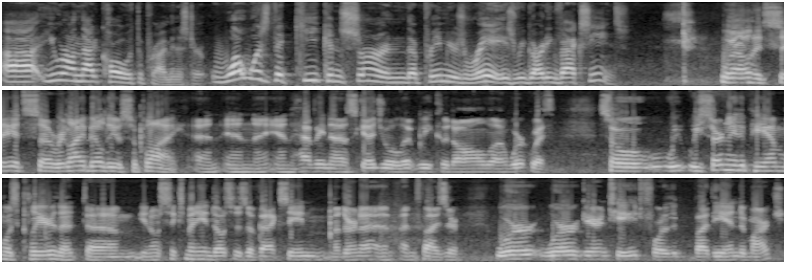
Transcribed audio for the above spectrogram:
uh, you were on that call with the Prime Minister. What was the key concern the premiers raised regarding vaccines? Well, it's it's uh, reliability of supply and, and and having a schedule that we could all uh, work with. So we, we, certainly the PM was clear that um, you know six million doses of vaccine, Moderna and, and Pfizer, were were guaranteed for the, by the end of March,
